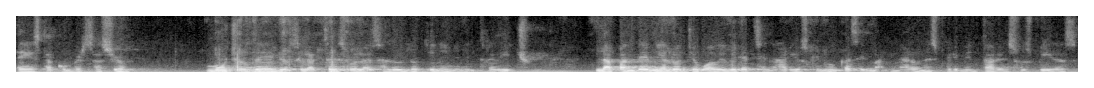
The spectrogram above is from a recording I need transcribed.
de esta conversación. Muchos de ellos el acceso a la salud lo tienen en entredicho. La pandemia los llevó a vivir escenarios que nunca se imaginaron experimentar en sus vidas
